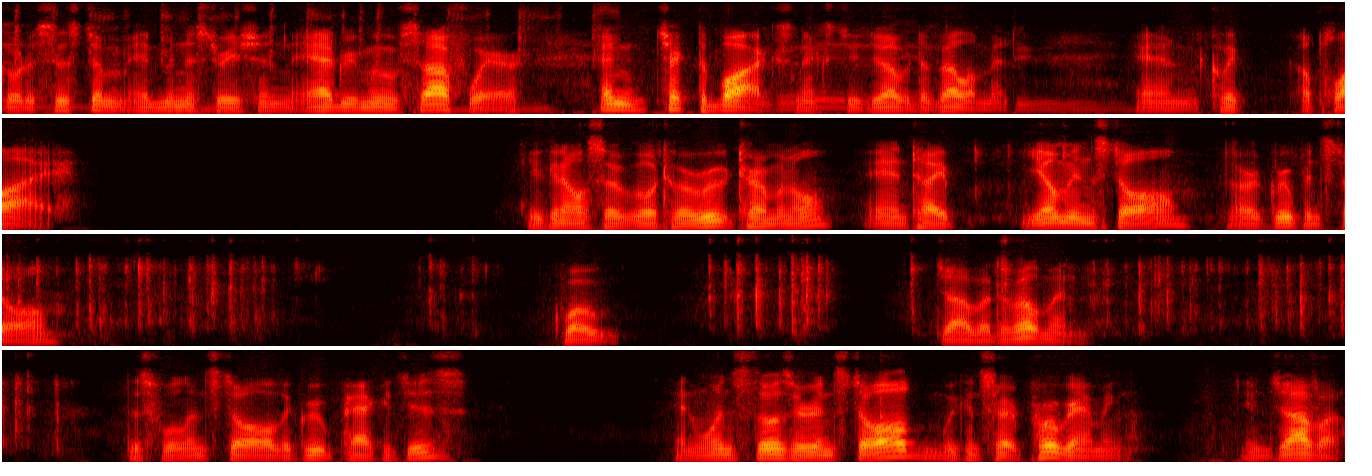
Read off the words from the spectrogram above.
Go to System, Administration, Add Remove Software, and check the box next to Java Development, and click Apply. You can also go to a root terminal and type yum install or group install quote Java development. This will install the group packages and once those are installed we can start programming in Java.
